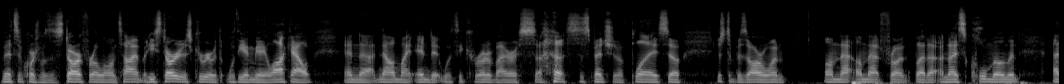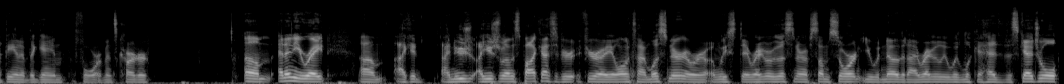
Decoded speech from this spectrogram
Vince, of course, was a star for a long time, but he started his career with, with the NBA lockout and uh, now might end it with the coronavirus uh, suspension of play. So just a bizarre one on that on that front, but a, a nice, cool moment at the end of the game for Vince Carter. Um, at any rate, um, I could I usually I usually on this podcast if you're if you're a long time listener or at least a regular listener of some sort, you would know that I regularly would look ahead to the schedule.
